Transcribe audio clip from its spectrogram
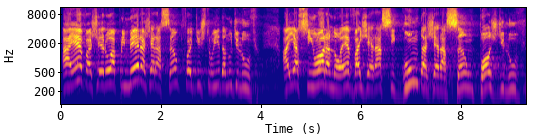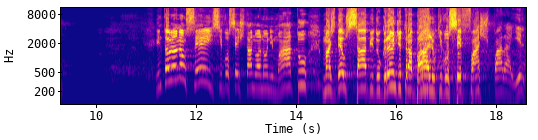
A Eva gerou a primeira geração que foi destruída no dilúvio. Aí a senhora Noé vai gerar a segunda geração pós-dilúvio. Então eu não sei se você está no anonimato, mas Deus sabe do grande trabalho que você faz para Ele.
